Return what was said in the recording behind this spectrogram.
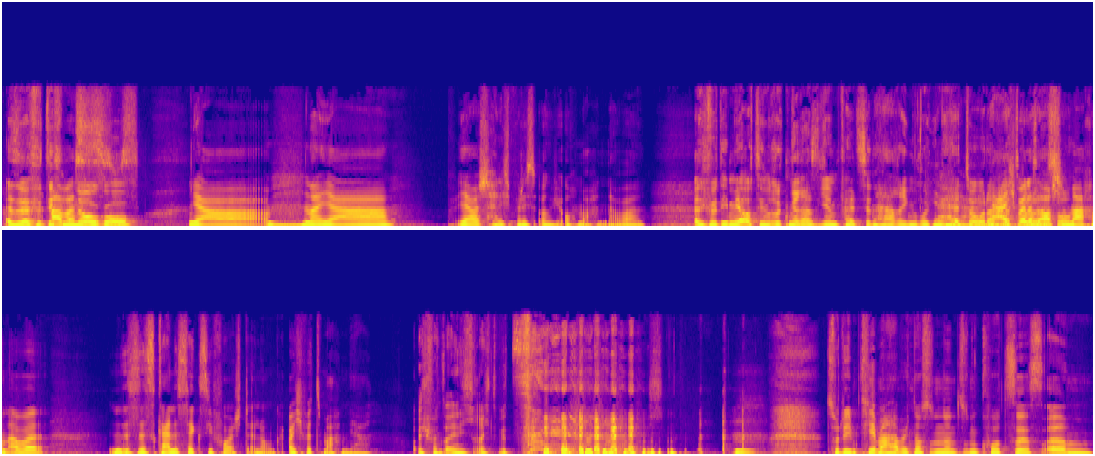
Also wäre für dich Aber ein No-Go. Ja, naja. Ja, wahrscheinlich würde ich es irgendwie auch machen, aber. Also ich würde ihm ja auch den Rücken rasieren, falls er einen haarigen Rücken Ja, hätte ja, oder ja ich würde das auch so. schon machen, aber es ist keine sexy Vorstellung. Aber ich würde es machen, ja. Ich fand es eigentlich recht witzig. Zu dem Thema habe ich noch so, ein- so ein kurzes, ähm,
